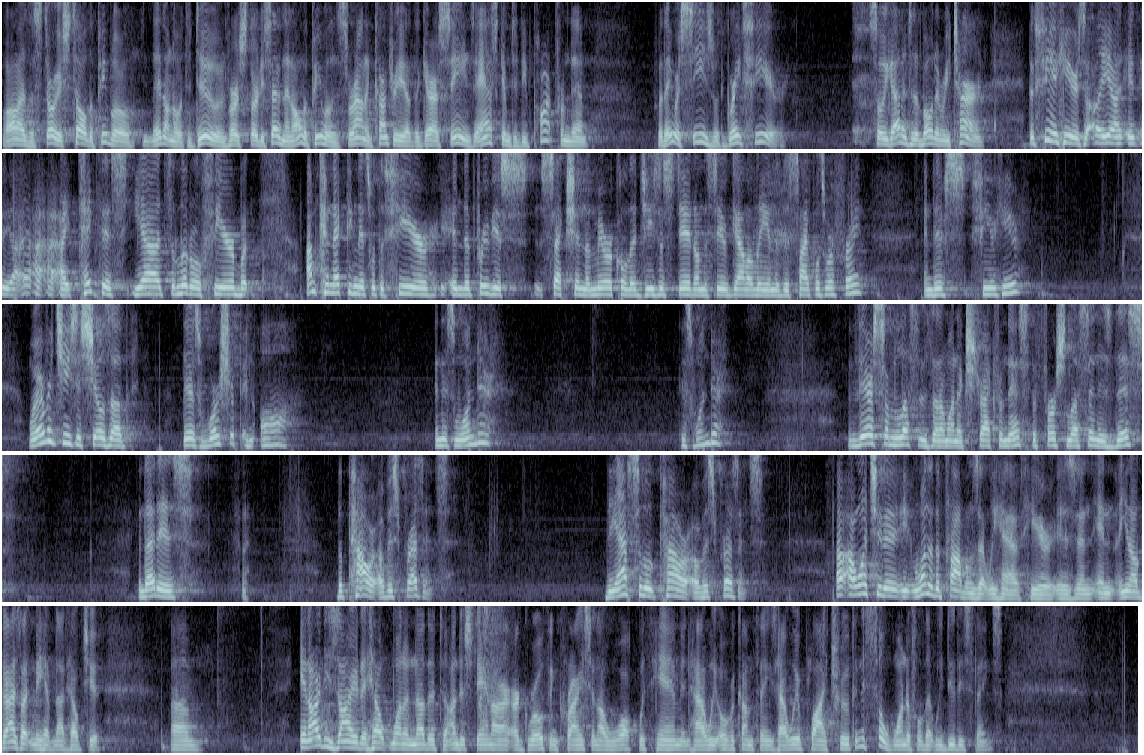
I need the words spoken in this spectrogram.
Well, as the story is told, the people, they don't know what to do. In verse 37, then all the people of the surrounding country of the Gerasenes asked him to depart from them, for they were seized with great fear. So he got into the boat and returned. The fear here is, you know, it, I, I, I take this, yeah, it's a literal fear, but I'm connecting this with the fear in the previous section, the miracle that Jesus did on the Sea of Galilee, and the disciples were afraid. And this fear here. Wherever Jesus shows up, there's worship and awe and this wonder. This wonder. There are some lessons that I want to extract from this. The first lesson is this, and that is the power of His presence. The absolute power of His presence. I, want you to, one of the problems that we have here is, and, and you know, guys like me have not helped you. Um, in our desire to help one another to understand our, our, growth in Christ and our walk with Him and how we overcome things, how we apply truth, and it's so wonderful that we do these things.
